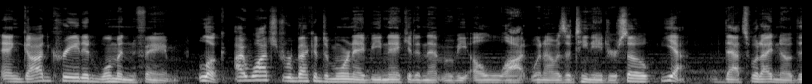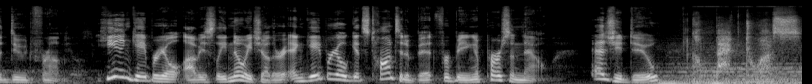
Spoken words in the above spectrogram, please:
and God Created Woman fame. Look, I watched Rebecca De Mornay be naked in that movie a lot when I was a teenager, so yeah, that's what I know the dude from. He and Gabriel obviously know each other, and Gabriel gets taunted a bit for being a person now. As you do. Come back to us.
